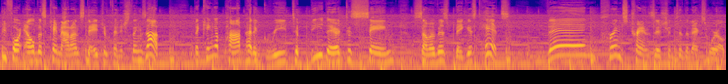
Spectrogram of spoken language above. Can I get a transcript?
before Elvis came out on stage and finished things up the King of Pop had agreed to be there to sing some of his biggest hits. Then Prince transitioned to the next world.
